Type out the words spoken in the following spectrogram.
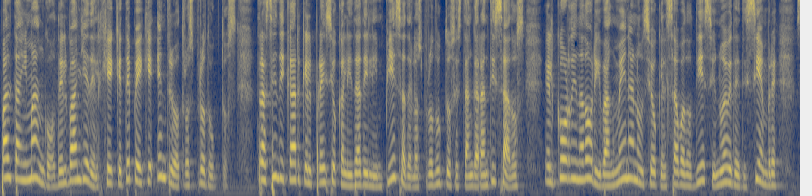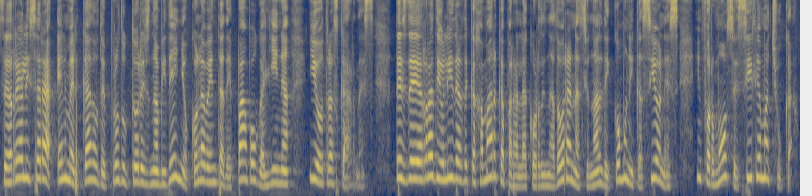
palta y mango del Valle del Jequetepeque, entre otros productos. Tras indicar que el precio, calidad y limpieza de los productos están garantizados, el coordinador Iván Mena anunció que el sábado 19 de diciembre se realizará el mercado de productores navideño con la venta de pavo, gallina y otras carnes. Desde Radio Líder de Cajamarca para la Coordinadora Nacional de Comunicaciones, informó Cecilia Machuca.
